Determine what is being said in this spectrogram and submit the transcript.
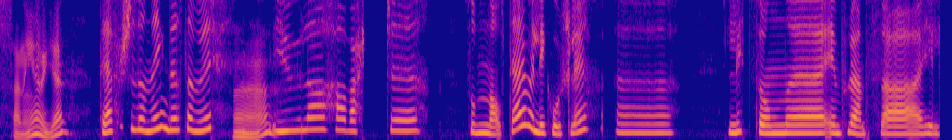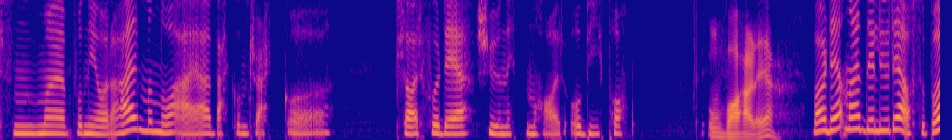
sending, er det ikke? Det er første sending, det stemmer. Ja. Jula har vært, eh, som den alltid er, veldig koselig. Eh, litt sånn eh, influensahilsen på nyåret her, men nå er jeg back on track og klar for det 2019 har å by på. Og hva er det? Hva er det? Nei, det lurer jeg også på.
